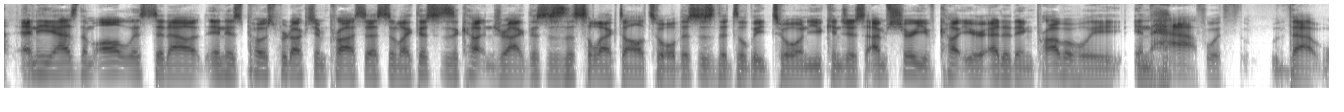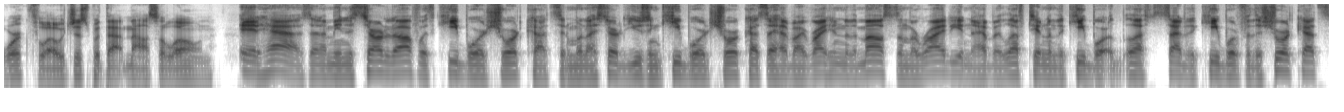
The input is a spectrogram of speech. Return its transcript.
and he has them all listed out in his post production process. And like, this is the cut and drag, this is the select all tool, this is the delete tool. And you can just, I'm sure you've cut your editing probably in half with that workflow just with that mouse alone. It has. And I mean, it started off with keyboard shortcuts. And when I started using keyboard shortcuts, I had my right hand on the mouse on the righty, and I had my left hand on the keyboard, left side of the keyboard for the shortcuts.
